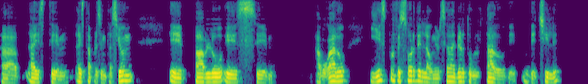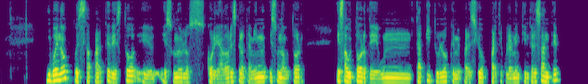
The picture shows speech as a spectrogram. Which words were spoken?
a, este, a esta presentación. Eh, Pablo es abogado y es profesor de la Universidad Alberto Hurtado de, de Chile y bueno, pues aparte de esto, eh, es uno de los coordinadores, pero también es un autor, es autor de un capítulo que me pareció particularmente interesante,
